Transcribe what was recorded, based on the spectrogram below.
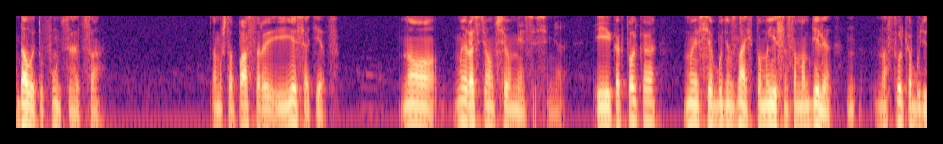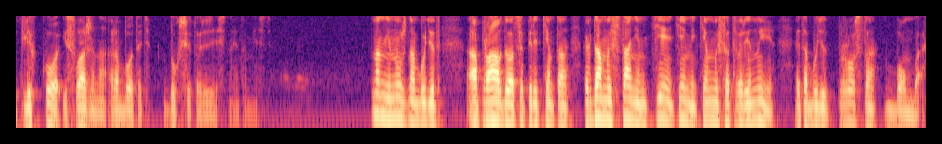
дал эту функцию отца. Потому что пастор и есть отец. Но мы растем все вместе, семья. И как только мы все будем знать, кто мы есть на самом деле, настолько будет легко и слаженно работать Дух Святой здесь, на этом месте. Нам не нужно будет оправдываться перед кем-то. Когда мы станем те, теми, кем мы сотворены, это будет просто бомба.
